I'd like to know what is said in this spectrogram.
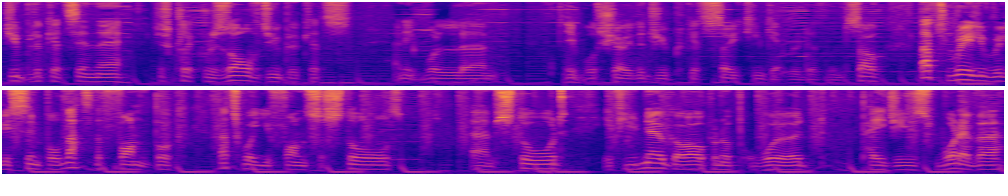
duplicates in there, just click resolve duplicates and it will um, it will show the duplicates so you can get rid of them. So that's really, really simple. That's the font book. That's where your fonts are stored. Um, stored. If you now go open up Word, Pages, whatever,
